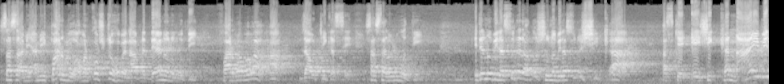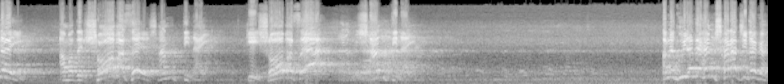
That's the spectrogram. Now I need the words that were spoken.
সাসা আমি আমি পারব, আমার কষ্ট হবে না, আপনি দেন অনুমতি। পারবা, বাবা? হ্যাঁ যাও, ঠিক আছে। সাসার অনুমতি। এটা নবী রাসুলের আদর্শ, নবী রাসুলের শিক্ষা। আজকে এই শিক্ষা নাই বিদায়। আমাদের সব আছে, শান্তি নাই। কি, সব আছে? শান্তি নাই। আপনি ঘুরে দেখেন সারা চিটাগাং।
